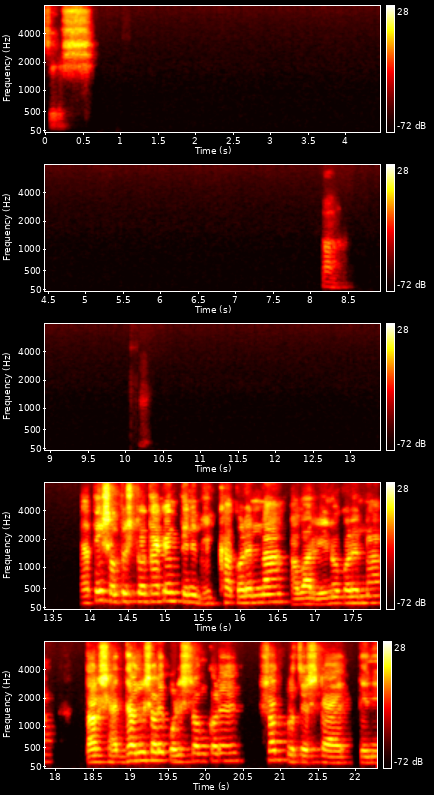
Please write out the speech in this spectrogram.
শেষ হ্যাঁ তাতেই সন্তুষ্ট থাকেন, তিনি ভিক্ষা করেন না, আবার ঋণও করেন না। তার সাধ্যানুসারে পরিশ্রম করে, সৎ প্রচেষ্টায় তিনি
